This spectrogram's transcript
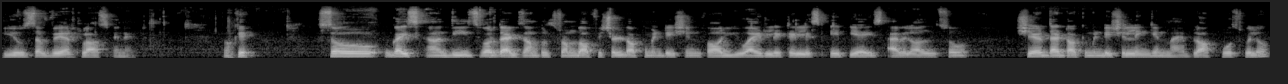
use the where clause in it. Okay so guys uh, these were the examples from the official documentation for UI related list APIs I will also share that documentation link in my blog post below.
